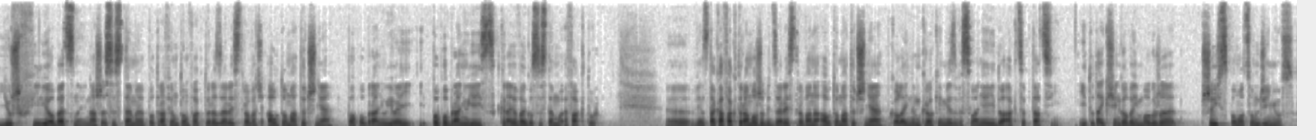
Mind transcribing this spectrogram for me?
Już w chwili obecnej nasze systemy potrafią tą fakturę zarejestrować automatycznie po pobraniu jej, po pobraniu jej z krajowego systemu e-faktur. E, Więc taka faktura może być zarejestrowana automatycznie. Kolejnym krokiem jest wysłanie jej do akceptacji. I tutaj księgowej może przyjść z pomocą Genius,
